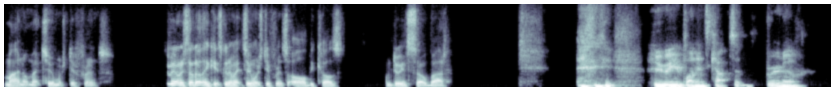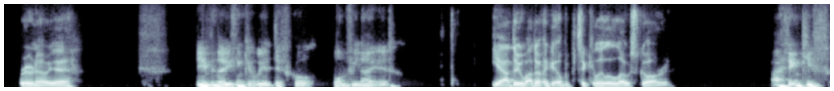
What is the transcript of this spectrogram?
might not make too much difference. To be honest, I don't think it's going to make too much difference at all because I'm doing so bad. Who are you planning to captain? Bruno? Bruno, yeah. Even though you think it'll be a difficult one for United. Yeah, I do, but I don't think it'll be particularly low scoring. I think if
